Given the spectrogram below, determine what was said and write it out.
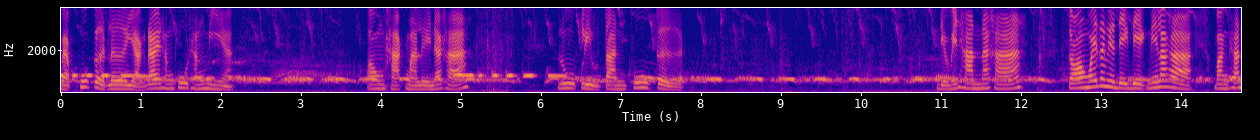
แบบคู่เกิดเลยอยากได้ทั้งผู้ทั้งเมีย ต้องทักมาเลยนะคะ ลูกหลิวตันคู่เกิด เดี๋ยวไม่ทันนะคะ จองไว้ตั้งแต่เด็กๆนี่แหละค่ะ บางท่าน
